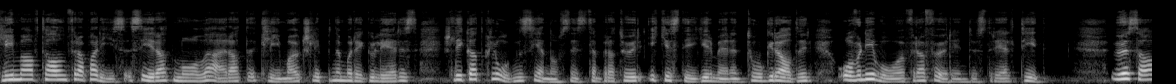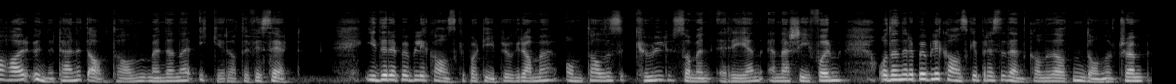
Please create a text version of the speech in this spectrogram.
Klimaavtalen fra Paris sier at målet er at klimautslippene må reguleres slik at klodens gjennomsnittstemperatur ikke stiger mer enn to grader over nivået fra førindustriell tid. USA har undertegnet avtalen, men den er ikke ratifisert. I det republikanske partiprogrammet omtales kull som en ren energiform, og den republikanske presidentkandidaten Donald Trump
